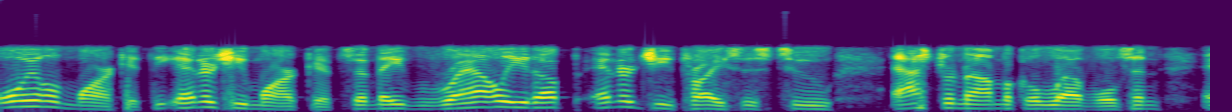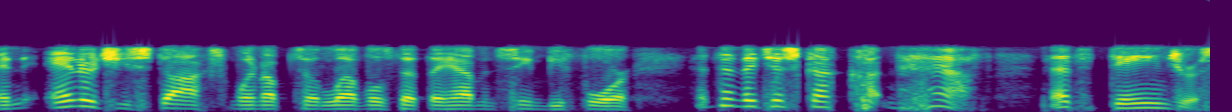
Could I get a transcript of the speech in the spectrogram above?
oil market, the energy markets, and they rallied up energy prices to astronomical levels. And, and energy stocks went up to levels that they haven't seen before. And then they just got cut in half. That's dangerous.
